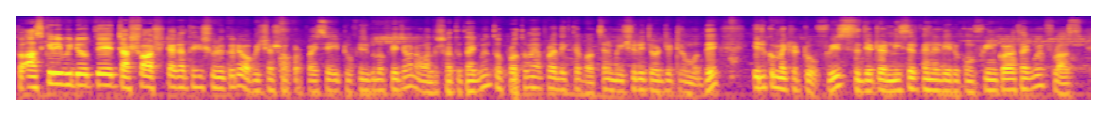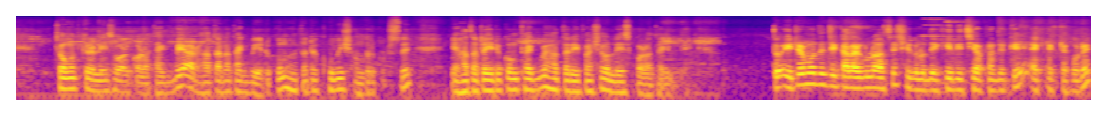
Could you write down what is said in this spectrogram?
তো আজকের এই ভিডিওতে চারশো আশি টাকা থেকে শুরু করে অবিশ্বাস অফার প্রাইসে এই টু পিসগুলো পেয়ে যাবেন। আমাদের সাথে থাকবেন। তো প্রথমে আপনারা দেখতে পাচ্ছেন মিশরি জর্জেটের মধ্যে এরকম একটা টু পিস যেটা নিচের ফ্যানেলে এরকম প্রিন্ট করা থাকবে প্লাস চমৎকার লেস ওয়ার্ক করা থাকবে, আর হাতাটা থাকবে এরকম। হাতাটা খুবই সুন্দর করছে। এই হাতাটা এরকম থাকবে, হাতার এই পাশেও লেস করা থাকবে। তো এটার মধ্যে যে কালারগুলো আছে, সেগুলো দেখিয়ে দিচ্ছি আপনাদেরকে একটা একটা করে।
